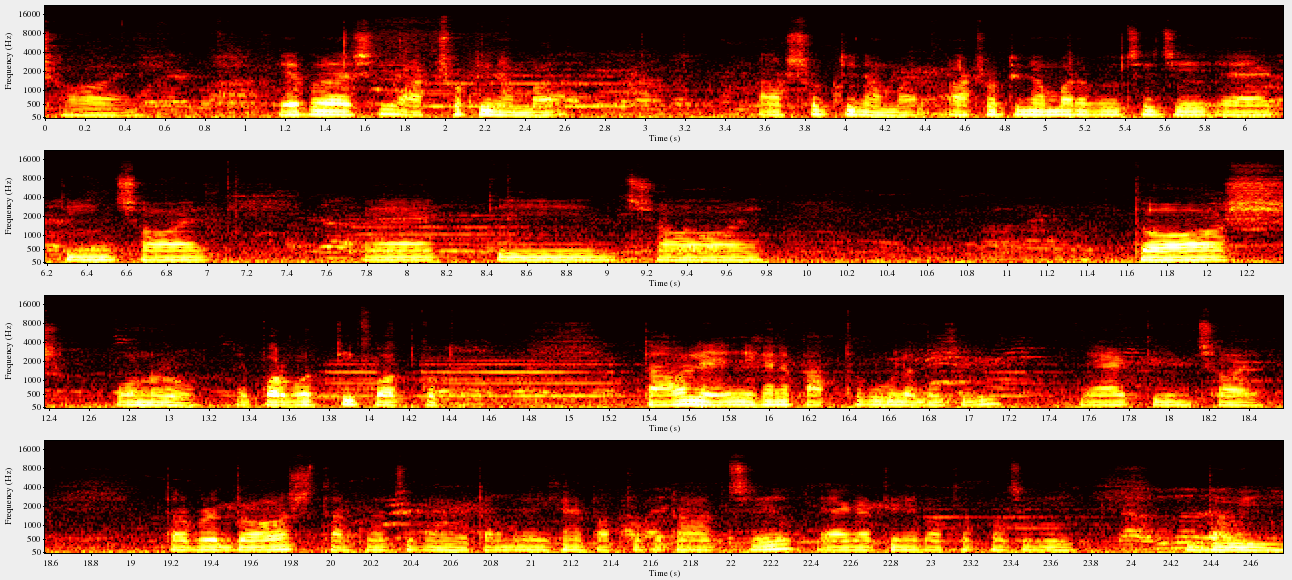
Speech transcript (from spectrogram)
ছয়। এরপর আসি আটষট্টি নাম্বার আটষট্টি নাম্বার। আটষট্টি নাম্বারে বলছে যে এক, তিন, ছয়, এক, তিন, ছয়, দশ, পনেরো। পরবর্তী পদ কত? তাহলে এখানে পার্থক্যগুলো দেখি। এক, তিন, ছয়, তারপরে দশ, তারপরে হচ্ছে পনেরো। তার মানে এখানে পার্থক্যটা হচ্ছে এক আর তিনের পার্থক্য হচ্ছে কি? দুই।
